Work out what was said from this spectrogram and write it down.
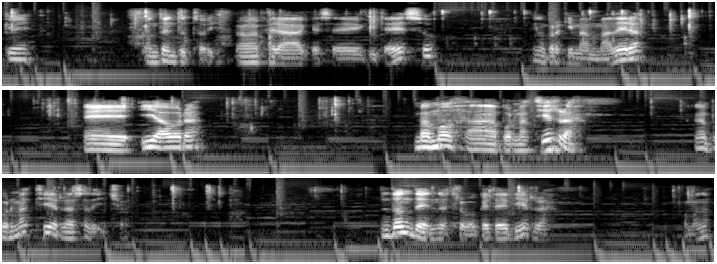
que... Contento estoy. Vamos a esperar a que se quite eso. Tengo por aquí más madera. Eh, y ahora... Vamos a por más tierra. A por más tierra, se ha dicho. ¿Dónde? Nuestro boquete de tierra. ¿Cómo no?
